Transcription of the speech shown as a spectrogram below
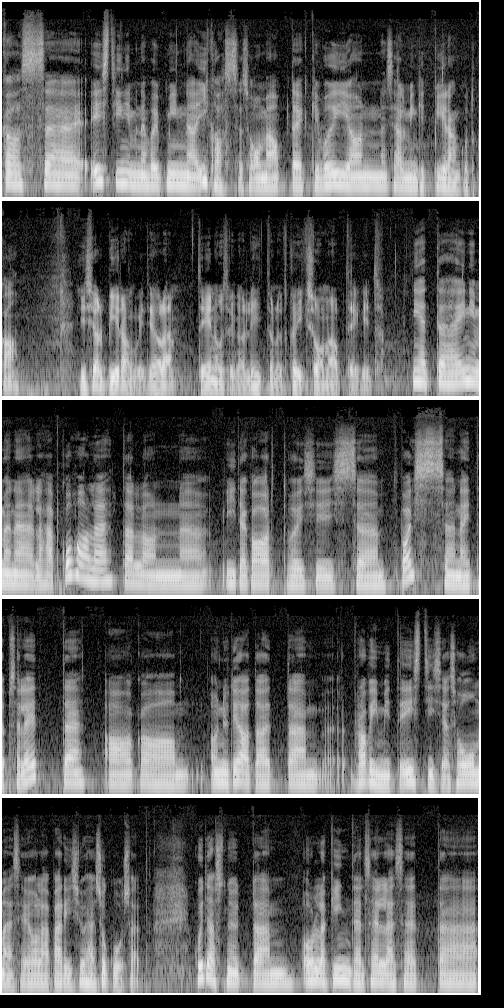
kas äh, Eesti inimene võib minna igasse Soome apteeki või on seal mingid piirangud ka? ei, seal piiranguid ei ole, teenusega on liitunud kõik Soome apteegid. Nii et äh, inimene läheb kohale, tal on äh, ID-kaart või siis pass, näitab selle ette aga on ju teada, et ravimid Eestis ja Soomes ei ole päris ühesugused. kuidas nüüd ähm, olla kindel selles, et äh,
